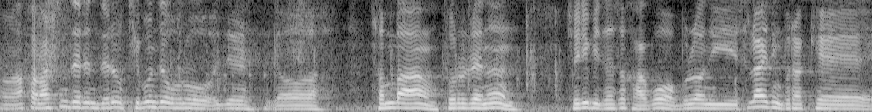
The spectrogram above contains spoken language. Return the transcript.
어, 아까 말씀드린 대로 기본적으로 이제 어, 전방 도르래는 조립이 돼서 가고 물론 이 슬라이딩 브라켓하고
